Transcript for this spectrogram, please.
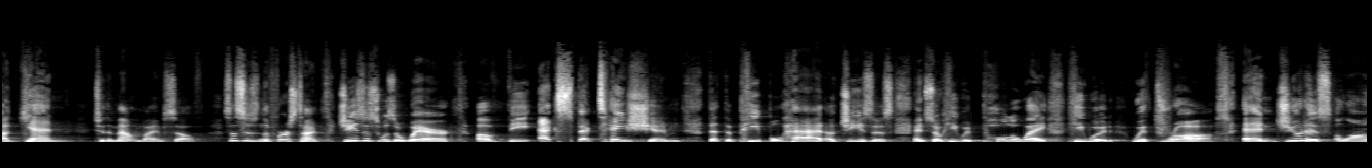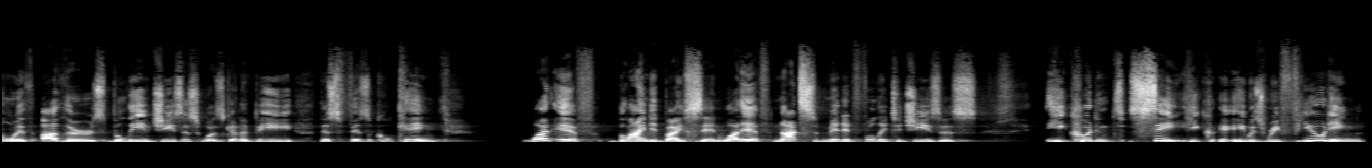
again to the mountain by himself. So this isn't the first time. Jesus was aware of the expectation that the people had of Jesus, and so he would pull away, he would withdraw. And Judas, along with others, believed Jesus was going to be this physical king. What if, blinded by sin, what if not submitted fully to Jesus, he couldn't see. He, he was refuting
